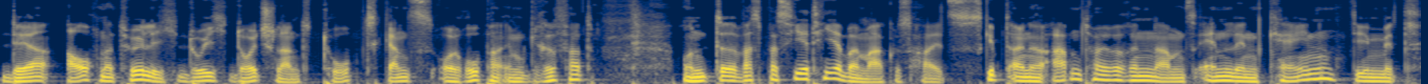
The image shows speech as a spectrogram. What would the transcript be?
der auch natürlich durch Deutschland tobt, ganz Europa im Griff hat. Und äh, was passiert hier bei Markus Heitz? Es gibt eine Abenteurerin namens Annelyn Kane, die mit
